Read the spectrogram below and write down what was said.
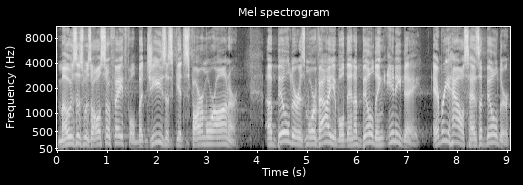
Moses was also faithful, but Jesus gets far more honor. A builder is more valuable than a building any day. Every house has a builder,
